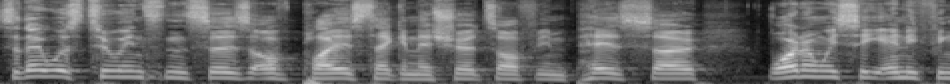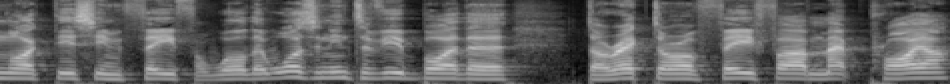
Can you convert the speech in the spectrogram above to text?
So there was two instances of players taking their shirts off in PES, so why don't we see anything like this in FIFA? Well, there was an interview by the director of FIFA, Matt Prior,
